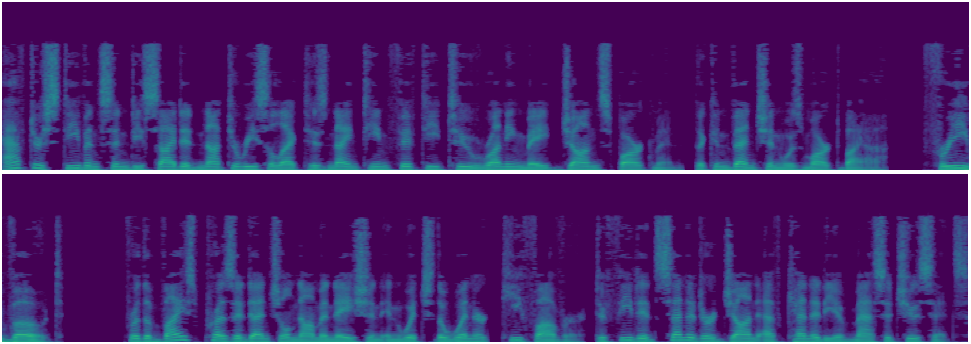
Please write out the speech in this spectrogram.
After Stevenson decided not to reselect his 1952 running mate John Sparkman, the convention was marked by a «free vote» for the vice presidential nomination in which the winner, Kefauver, defeated Senator John F. Kennedy of Massachusetts.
